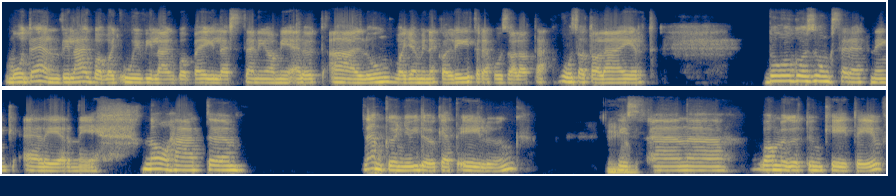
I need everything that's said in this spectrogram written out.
modern világba, vagy új világba beilleszteni, ami előtt állunk, vagy aminek a létrehozataláért dolgozunk, szeretnénk elérni. No, hát nem könnyű időket élünk, Igen. hiszen van mögöttünk két év,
